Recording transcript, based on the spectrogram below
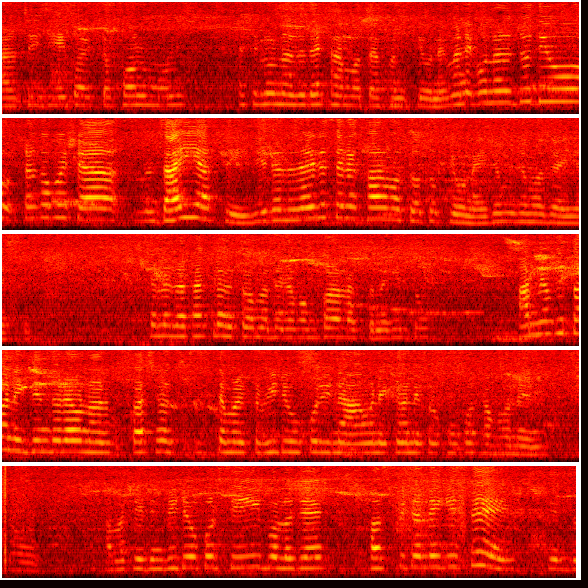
আর তুই যে কয়েকটা ফলমূল আসলে ওনারা দেখার মতো এখন কেউ নেই। মানে ওনার যদিও টাকা পয়সা যাই আছে যেটা যাইলে সেটা খাওয়ার মতো তো কেউ নাই জমি জমা যাই আছে। ছেলেরা থাকলে হয়তো আমাদের এরকম করা লাগতো না কিন্তু আমিও কিন্তু অনেক দিন ধরে ওনার কাছে তেমন একটা ভিডিও করি না অনেকে অনেক রকম কথা বলেন। আবার সেদিন ভিডিও করছি বলল যে হসপিটালে গেছে কিন্তু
